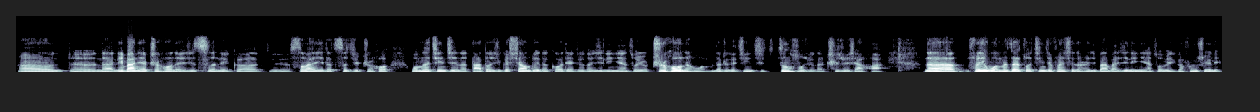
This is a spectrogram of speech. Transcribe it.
嗯呃，那零八年之后呢，一次那个呃四万亿的刺激之后，我们的经济呢达到一个相对的高点，就在一零年左右之后呢，我们的这个经济增速就在持续下滑。那所以我们在做经济分析的时候，一般把一零年作为一个分水岭。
